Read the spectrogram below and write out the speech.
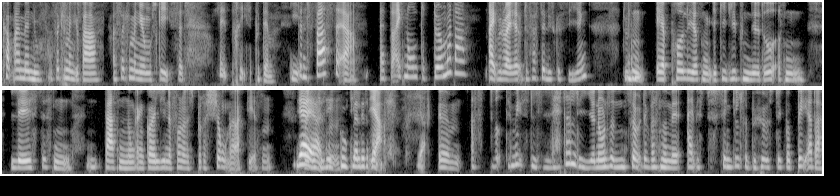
kommer jeg med nu. Og så kan man jo bare, og så kan man jo måske sætte lidt pris på dem. Yes. Den første er, at der er ikke nogen, der dømmer dig. Nej, ved du hvad, jeg, det første jeg lige skal sige, ikke? Du sådan, Mhm. jeg prøvede lige at sådan, jeg gik lige på nettet og sådan læste sådan, bare sådan nogle gange går jeg lige ind og får noget inspiration og og sådan, Ja, så ja, kan sådan- googler lidt Ja. rundt. Øhm, og så, du ved, det mest latterlige, jeg nogensinde så, det var sådan noget med, ej, hvis du er single, så behøver du ikke barbere dig.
